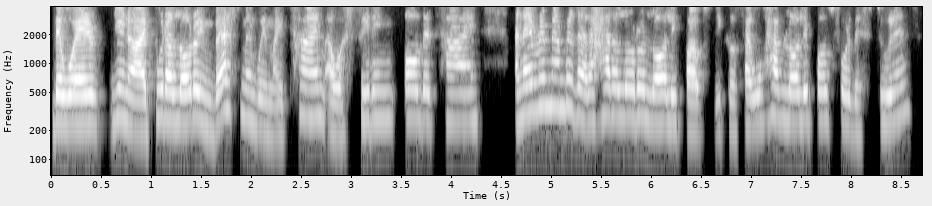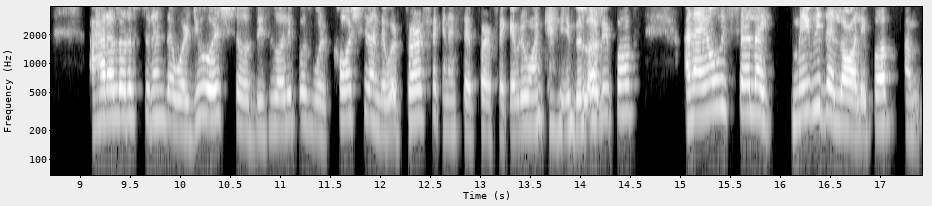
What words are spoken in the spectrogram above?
they were you know I put a lot of investment with my time. I was sitting all the time, and I remember that I had a lot of lollipops because I will have lollipops for the students. I had a lot of students that were Jewish, so these lollipops were kosher and they were perfect. And I said, perfect, everyone can eat the lollipops. And I always felt like maybe the lollipop, I'm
